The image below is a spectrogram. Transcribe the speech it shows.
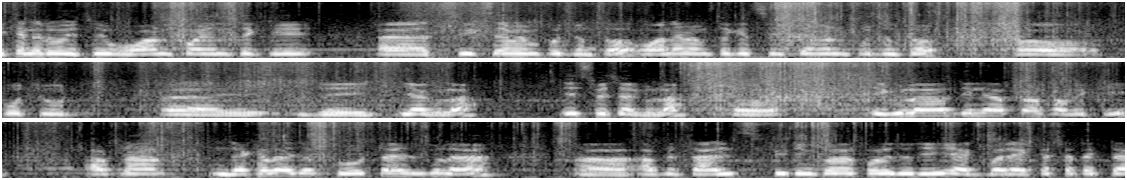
এখানে রয়েছে ওয়ান পয়েন্ট থেকে সিক্স এম এম পর্যন্ত ওয়ান এম এম থেকে সিক্স এম এম পর্যন্ত প্রচুর যে ইয়াগুলা স্পেচারগুলা তো এগুলা দিলে আপনার হবে কি, আপনার দেখা যায় যে ফ্লোর টাইলসগুলা আপনি টাইলস ফিটিং করার পরে যদি একবারে একটার সাথে একটা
